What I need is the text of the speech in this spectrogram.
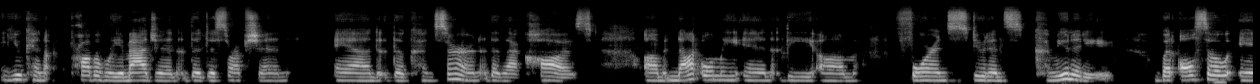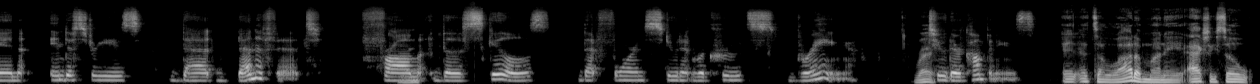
you can probably imagine the disruption and the concern that that caused, um, not only in the um, foreign students community, but also in industries that benefit from right. the skills that foreign student recruits bring right. to their companies. And it's a lot of money, actually. So,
